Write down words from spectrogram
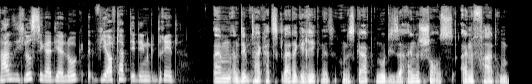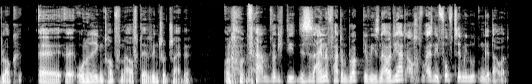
wahnsinnig lustiger Dialog. Wie oft habt ihr den gedreht? Ähm, an dem Tag hat es leider geregnet und es gab nur diese eine Chance, eine Fahrt um Block äh, äh, ohne Regentropfen auf der Windschutzscheibe. Und, und wir haben wirklich die, das ist eine Fahrt um Block gewesen, aber die hat auch, weiß nicht, 15 Minuten gedauert.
